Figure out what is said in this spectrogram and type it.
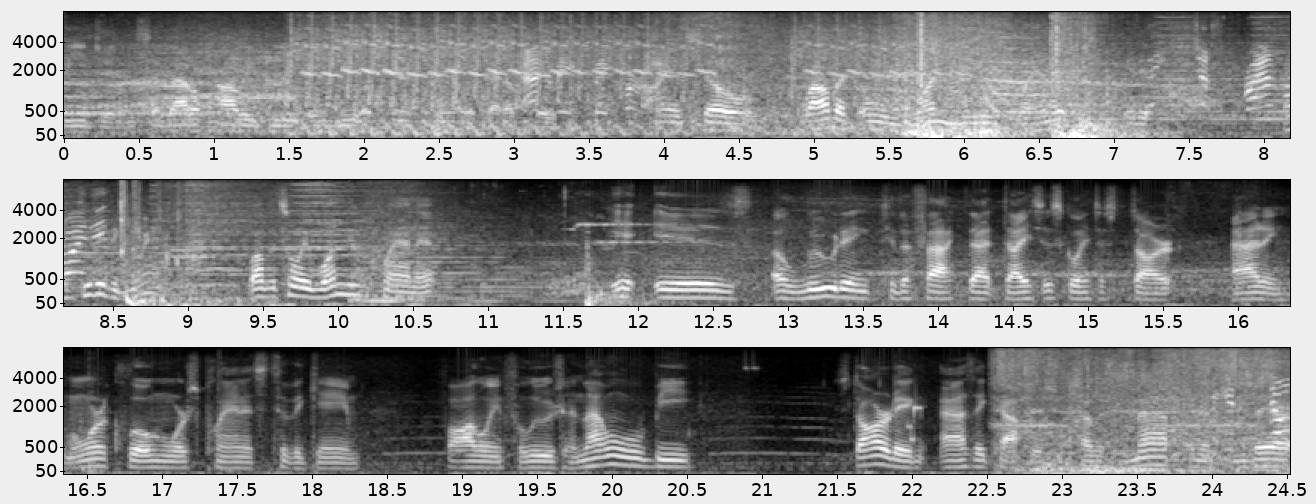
Legion, so that'll probably be a new coming out with that update. And so, while that's only one new planet, it is I did it again. While it's only one new planet, it is alluding to the fact that DICE is going to start adding more Clone Wars planets to the game following Felucia, and that one will be starting as a capital supremacy map, and then from there,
